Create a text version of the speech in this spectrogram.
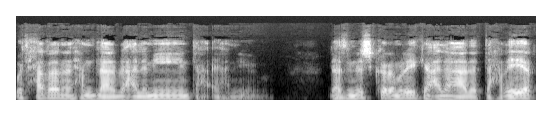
وتحررنا الحمد لله رب العالمين. يعني لازم نشكر أمريكا على هذا التحرير.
